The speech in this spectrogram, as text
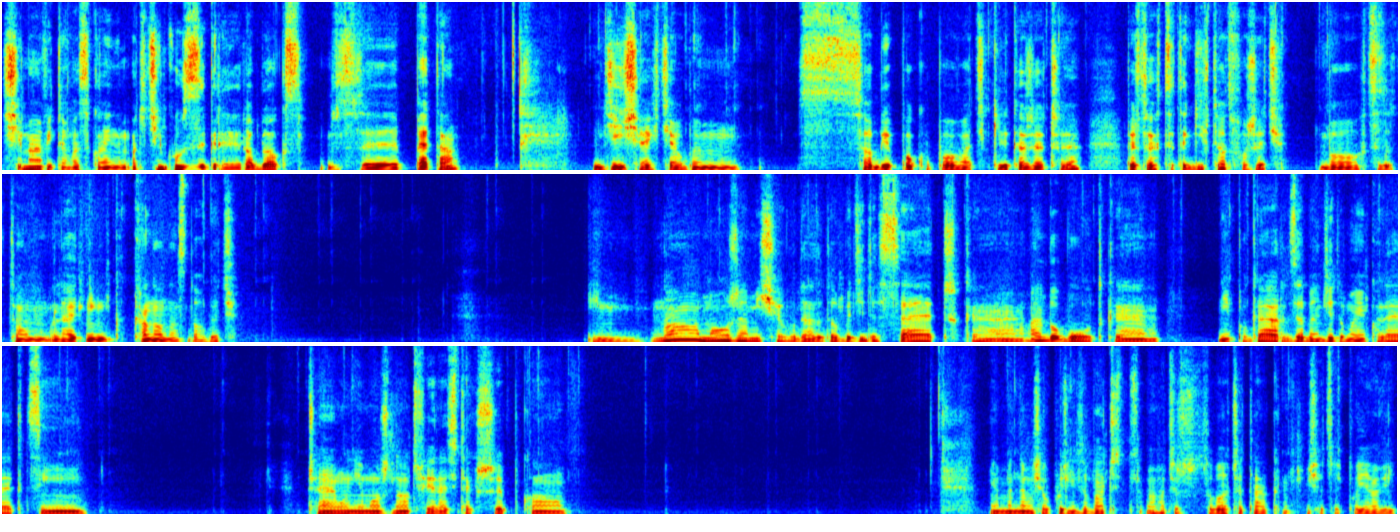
Siema, witam was w kolejnym odcinku z gry Roblox, z PETA. Dzisiaj chciałbym sobie pokupować kilka rzeczy. Pierwsze chcę te gifty otworzyć, bo chcę tą Lightning Canona zdobyć. I no, może mi się uda zdobyć deseczkę albo budkę. Nie pogardzę, będzie do mojej kolekcji. Czemu nie można otwierać tak szybko? Nie będę musiał później zobaczyć. No chociaż zobaczę tak, jak mi się coś pojawi.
